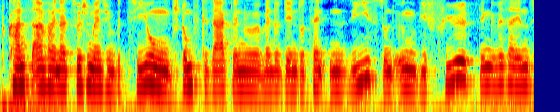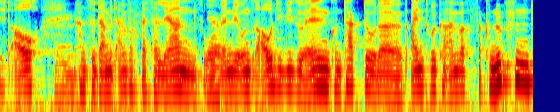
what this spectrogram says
du kannst einfach in einer zwischenmenschlichen Beziehung, stumpf gesagt, wenn du, wenn du den Dozenten siehst und irgendwie fühlst, in gewisser Hinsicht auch, mhm. kannst du damit einfach besser lernen. So, ja. wenn wir unsere audiovisuellen Kontakte oder Eindrücke einfach verknüpfen,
